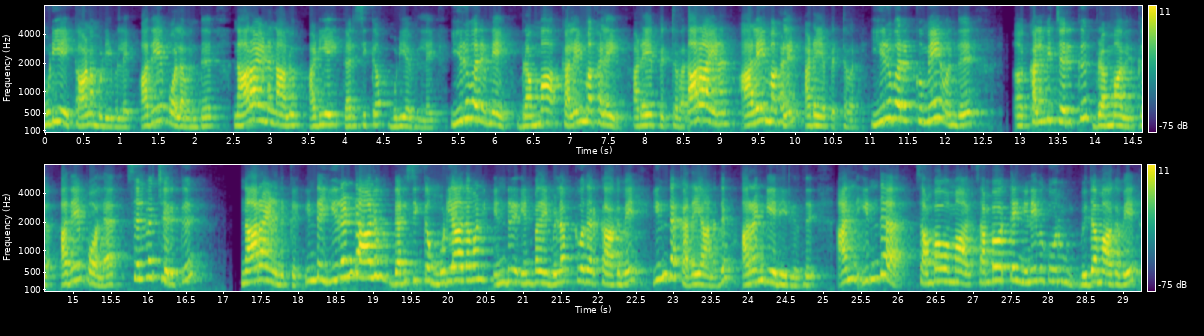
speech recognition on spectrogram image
முடியை காண முடியவில்லை. அதே போல வந்து நாராயணனாலும் அடியை தரிசிக்க முடியவில்லை. இருவருமே பிரம்மா கலைமகளை அடைய பெற்றவர். நாராயணன் அலைமகளை அடைய பெற்றவர். இருவருக்குமே வந்து கல்விச்செருக்கு பிரம்மாவிற்கு. அதே போல செல்வச்செருக்கு நாராயணனுக்கு இந்த இரண்டாலும் தரிசிக்க முடியாதவன் என்று என்பதை விளக்குவதற்காகவே இந்த கதையானது அரங்கேறுகிறது அந் இந்த சம்பவமா சம்பவத்தை நினைவு கூறும் விதமாகவே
